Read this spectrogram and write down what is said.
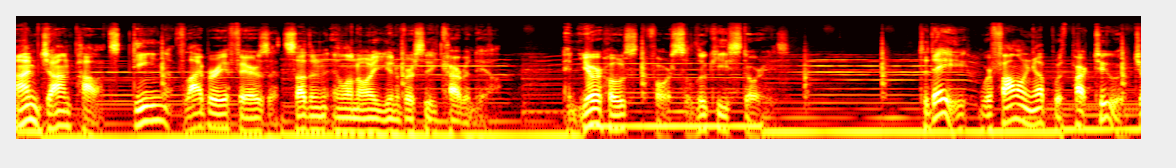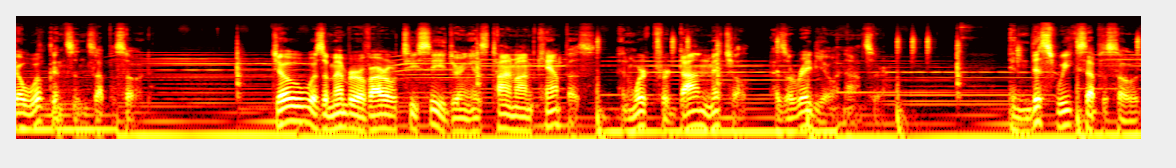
I'm John Pollitz, Dean of Library Affairs at Southern Illinois University Carbondale, and your host for Saluki Stories. Today, we're following up with part two of Joe Wilkinson's episode. Joe was a member of ROTC during his time on campus and worked for Don Mitchell as a radio announcer. In this week's episode,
